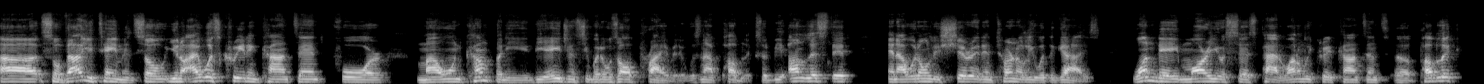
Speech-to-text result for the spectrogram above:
Uh, so Valuetainment. So you know, I was creating content for my own company, the agency, but it was all private. It was not public. So it'd be unlisted, and I would only share it internally with the guys. One day, Mario says, "Pat, why don't we create content uh, public?"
